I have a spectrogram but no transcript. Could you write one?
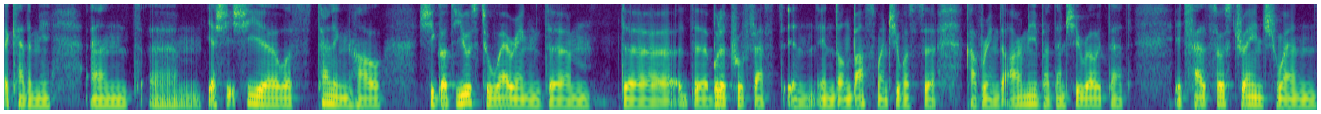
Academy, and um, yeah, she she uh, was telling how she got used to wearing the. Um, the the bulletproof vest in in Donbass when she was uh, covering the army, but then she wrote that it felt so strange when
